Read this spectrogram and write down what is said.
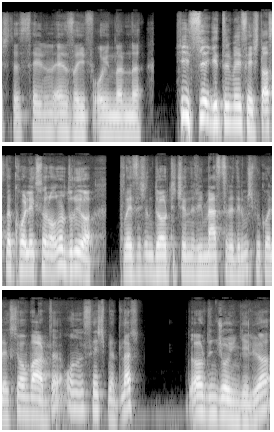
işte serinin en zayıf oyunlarını PC'ye getirmeyi seçti. Aslında koleksiyon olur duruyor. PlayStation 4 için remaster edilmiş bir koleksiyon vardı. Onu seçmediler. Dördüncü oyun geliyor.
